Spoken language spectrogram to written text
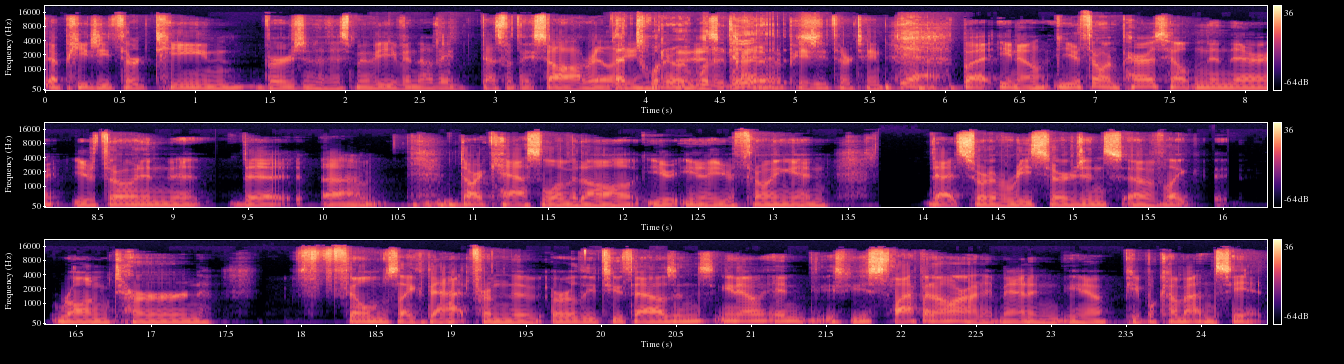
a PG-13 version of this movie even though they that's what they saw really. That's what it- is what it kind of a. PG-13 Yeah. but you know you're throwing Paris Hilton in there you're throwing in the the um, dark castle of it all you're you know you're throwing in that sort of resurgence of like wrong turn films like that from the early 2000s you know and you slap an R on it man and you know people come out and see it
